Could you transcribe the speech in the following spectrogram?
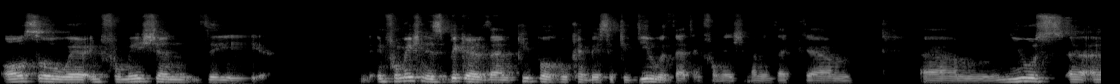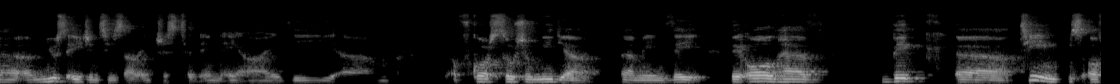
also, where information, the information is bigger than people who can basically deal with that information. I mean, like um, um, news uh, uh, news agencies are interested in AI. The um, of course social media. I mean, they they all have big uh, teams of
